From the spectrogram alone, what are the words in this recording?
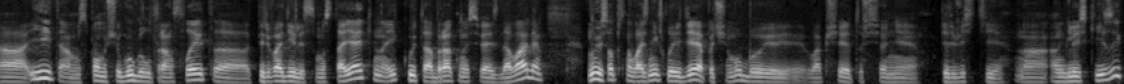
и там с помощью Google Translate переводили самостоятельно и какую-то обратную связь давали. Ну и, собственно, возникла идея, почему бы вообще это все не перевести на английский язык,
